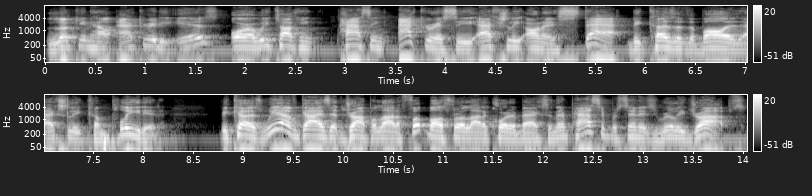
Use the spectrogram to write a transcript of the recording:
looking how accurate he is? Or are we talking passing accuracy actually on a stat because of the ball is actually completed? Because we have guys that drop a lot of footballs for a lot of quarterbacks, and their passing percentage really drops.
